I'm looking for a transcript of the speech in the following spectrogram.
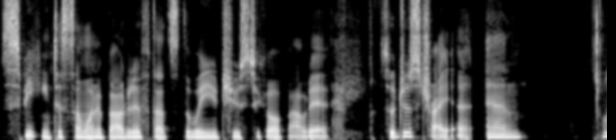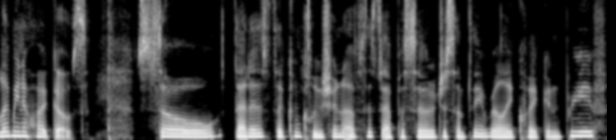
speaking to someone about it if that's the way you choose to go about it. So just try it and let me know how it goes. So that is the conclusion of this episode, just something really quick and brief.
